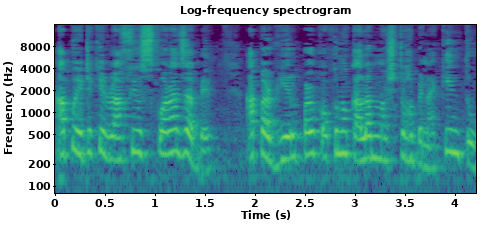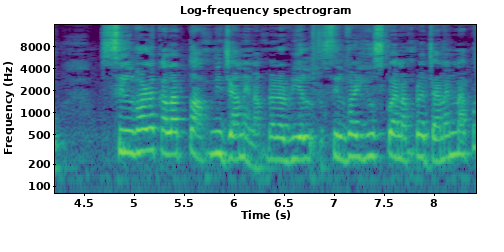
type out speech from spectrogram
আপু এটাকে রাফ ইউজ করা যাবে? আপা রিয়েল পাল কখনো কালার নষ্ট হবে না। কিন্তু সিলভারের কালার তো আপনি জানেন, আপনারা রিয়েল সিলভার ইউজ করেন, আপনারা জানেন না আপু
